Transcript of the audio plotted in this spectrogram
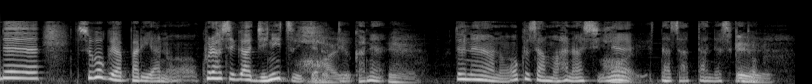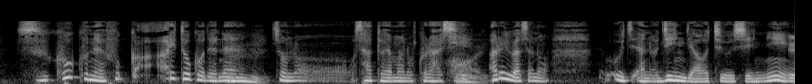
で、すごくやっぱりあの暮らしが地についてるっていうかね、はい。えでね、あの奥さんも話ね、はい。なさったんですえけど、えすごくね、深いとこでね、うん。その里山の暮らし、はい。あるいはそのうちあの神社を中心に、え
